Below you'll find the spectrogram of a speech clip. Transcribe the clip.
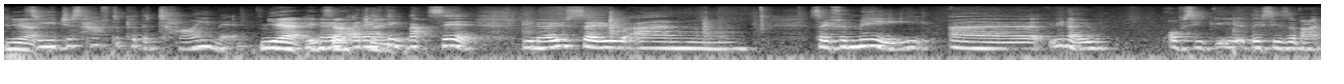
yeah So you just have to put the time in yeah you know exactly and i think that's it you know so um so for me uh you know obviously this is about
